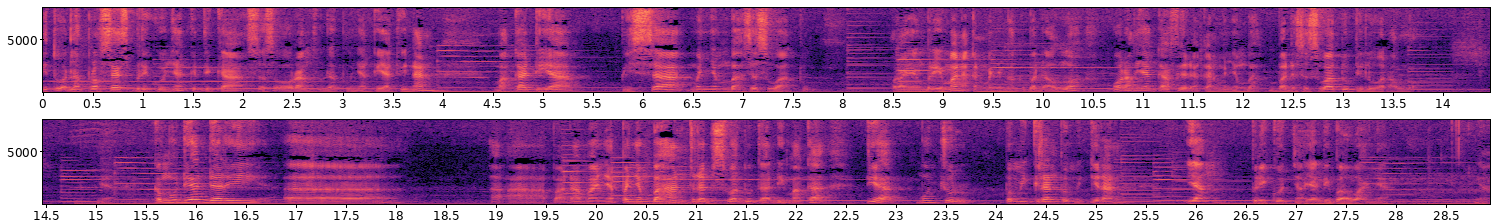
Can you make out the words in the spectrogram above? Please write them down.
itu adalah proses berikutnya ketika seseorang sudah punya keyakinan maka dia bisa menyembah sesuatu. Orang yang beriman akan menyembah kepada Allah orang yang kafir akan menyembah kepada sesuatu di luar Allah. Ya. kemudian dari uh, apa namanya penyembahan terhadap sesuatu tadi maka dia muncul pemikiran-pemikiran yang berikutnya yang di bawahnya ya.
